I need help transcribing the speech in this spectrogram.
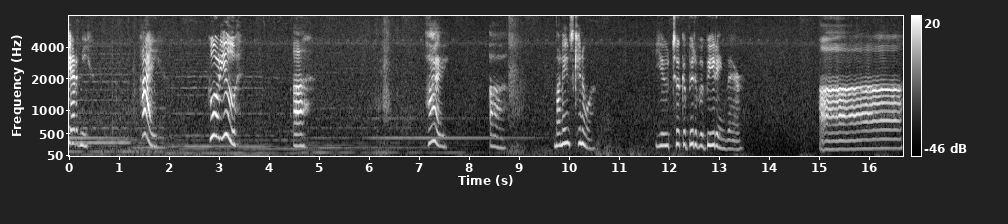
Scared me. Hi. Who are you? Uh, Hi. Uh, my name's Kinoa. You took a bit of a beating there. uh...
